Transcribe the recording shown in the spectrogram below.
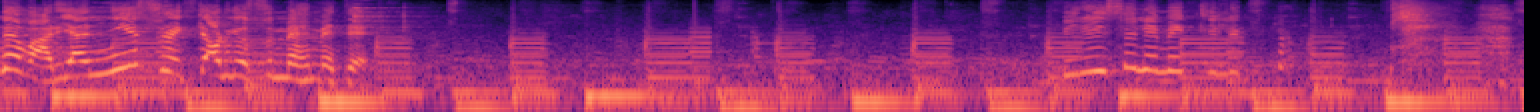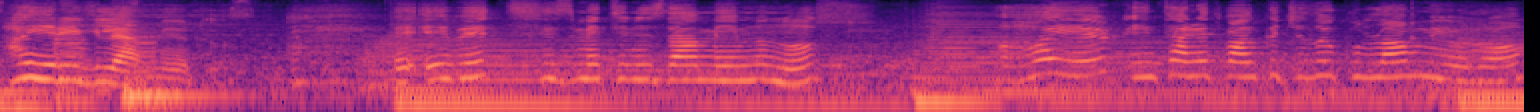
Ne var? Yani niye sürekli arıyorsun Mehmet'i? Bireysel emeklilik? Hayır ilgilenmiyoruz. E, evet hizmetinizden memnunuz. Hayır internet bankacılığı kullanmıyorum.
